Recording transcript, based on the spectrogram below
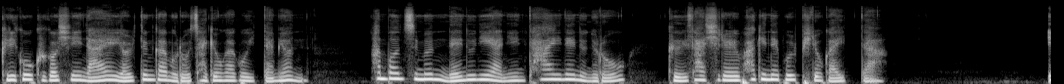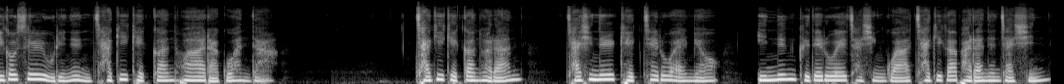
그리고 그것이 나의 열등감으로 작용하고 있다면 한 번쯤은 내 눈이 아닌 타인의 눈으로 그 사실을 확인해 볼 필요가 있다. 이것을 우리는 자기 객관화라고 한다. 자기 객관화란 자신을 객체로 알며 있는 그대로의 자신과 자기가 바라는 자신,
